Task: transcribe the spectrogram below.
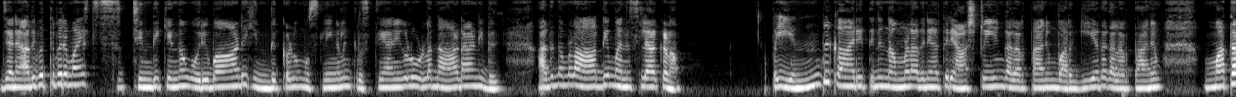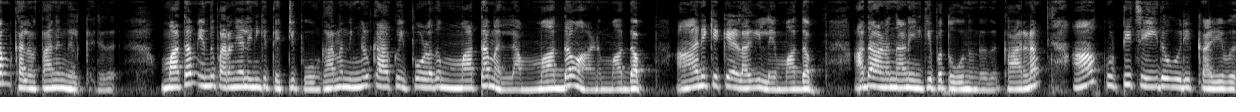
ജനാധിപത്യപരമായി ചിന്തിക്കുന്ന ഒരുപാട് ഹിന്ദുക്കളും മുസ്ലിങ്ങളും ക്രിസ്ത്യാനികളും ഉള്ള നാടാണിത്. അത് നമ്മൾ ആദ്യം മനസ്സിലാക്കണം. അപ്പൊ എന്ത് കാര്യത്തിന് നമ്മൾ അതിനകത്ത് രാഷ്ട്രീയം കലർത്താനും വർഗീയത കലർത്താനും മതം കലർത്താനും നിൽക്കരുത്. മതം എന്ന് പറഞ്ഞാൽ എനിക്ക് തെറ്റിപ്പോകും കാരണം നിങ്ങൾക്കാർക്കും ഇപ്പോൾ ഉള്ളത് മതമല്ല. മതമാണ് മതം. ആനയ്ക്കൊക്കെ ഇളകില്ലേ മതം? അതാണെന്നാണ് എനിക്കിപ്പോൾ തോന്നുന്നത്. കാരണം ആ കുട്ടി ചെയ്ത ഒരു കഴിവ്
